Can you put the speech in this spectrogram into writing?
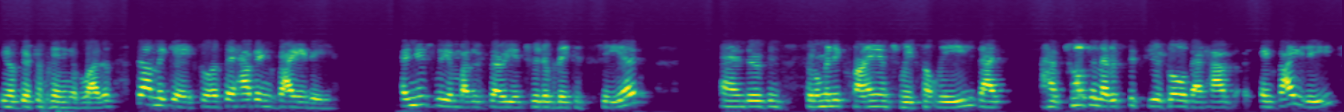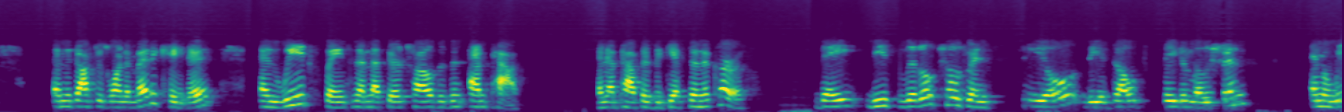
you know, if they're complaining of a lot of stomach aches or if they have anxiety. And usually a mother's very intuitive, they could see it. And there have been so many clients recently that have children that are six years old that have anxiety, and the doctors want to medicate it. And we explain to them that their child is an empath. An empath is a gift and a curse. They, these little children feel the adult's big emotions. And when we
